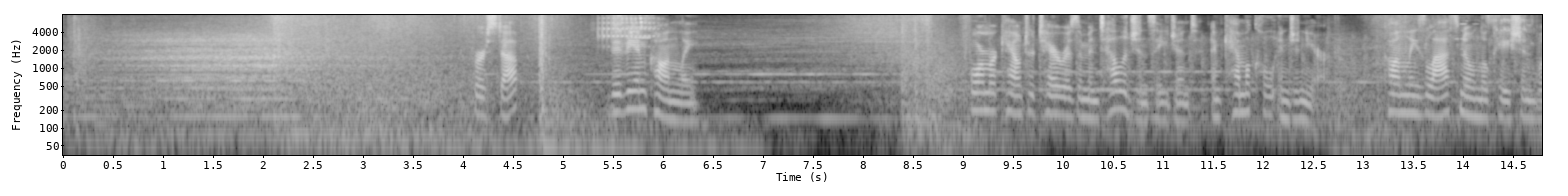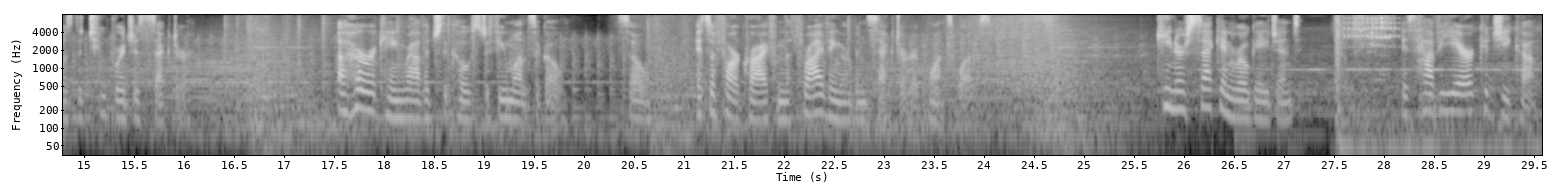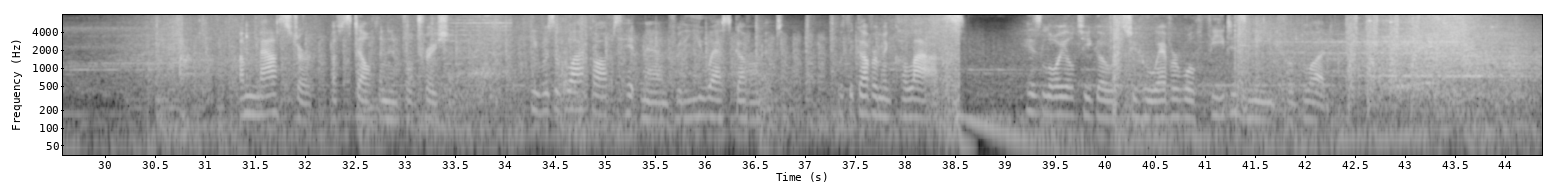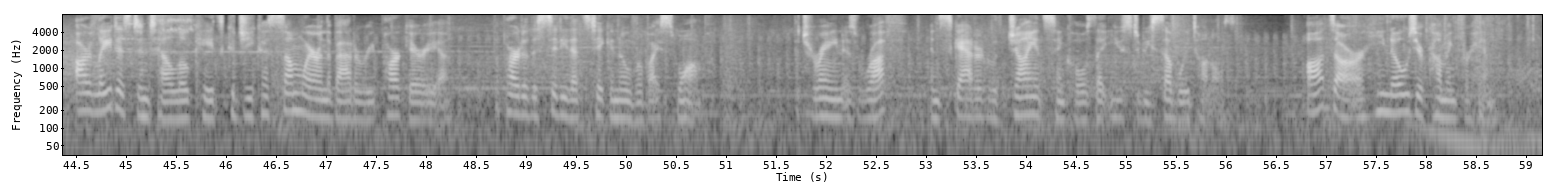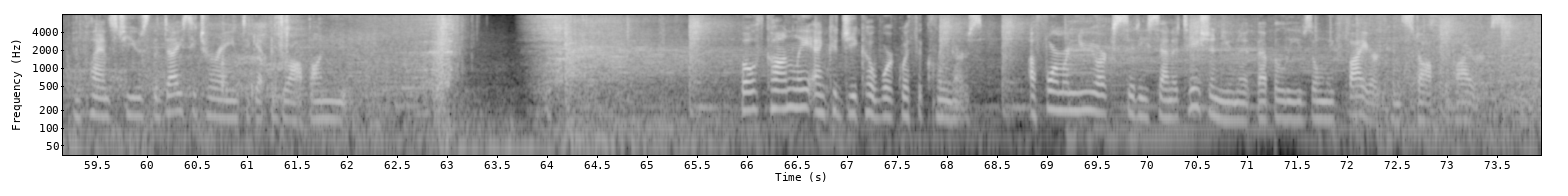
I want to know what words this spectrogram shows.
First up, Vivian Conley, former counterterrorism intelligence agent and chemical engineer. Conley's last known location was the Two Bridges sector. A hurricane ravaged the coast a few months ago, so it's a far cry from the thriving urban sector it once was. Keener's second rogue agent is Javier Kajika, a master of stealth and infiltration. He was a Black Ops hitman for the US government. With the government collapse, his loyalty goes to whoever will feed his need for blood. Our latest intel locates Kajika somewhere in the Battery Park area, the part of the city that's taken over by swamp. The terrain is rough and scattered with giant sinkholes that used to be subway tunnels. Odds are he knows you're coming for him and plans to use the dicey terrain to get the drop on you. Both Conley and Kajika work with the cleaners, a former New York City sanitation unit that believes only fire can stop the virus.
